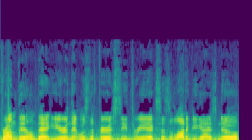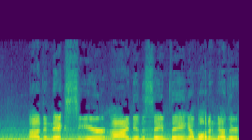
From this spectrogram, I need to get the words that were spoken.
from them that year, and that was the Ferris Z3X, as a lot of you guys know. Uh, the next year, I did the same thing. I bought another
